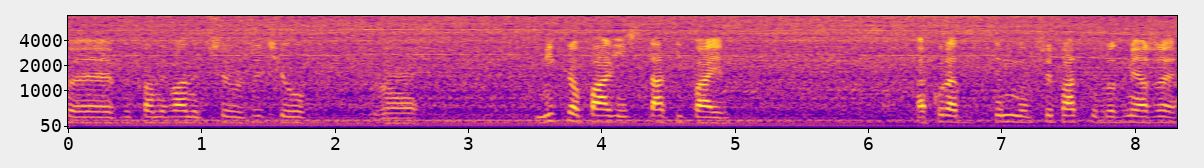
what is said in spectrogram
e, wykonywany przy użyciu e, mikropali StatiPie. Akurat w tym przypadku w rozmiarze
